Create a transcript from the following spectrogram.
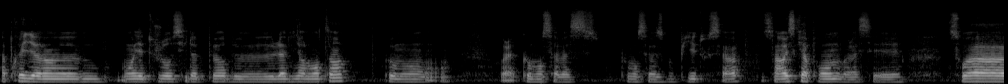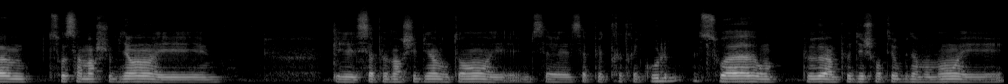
Après, il y, a, euh, il y a toujours aussi la peur de l'avenir lointain. Comment, ça va se, goupiller, tout ça. C'est un risque à prendre. Soit, soit ça marche bien et, et ça peut marcher bien longtemps et ça, peut être très très cool. Soit on peut un peu déchanter au bout d'un moment et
